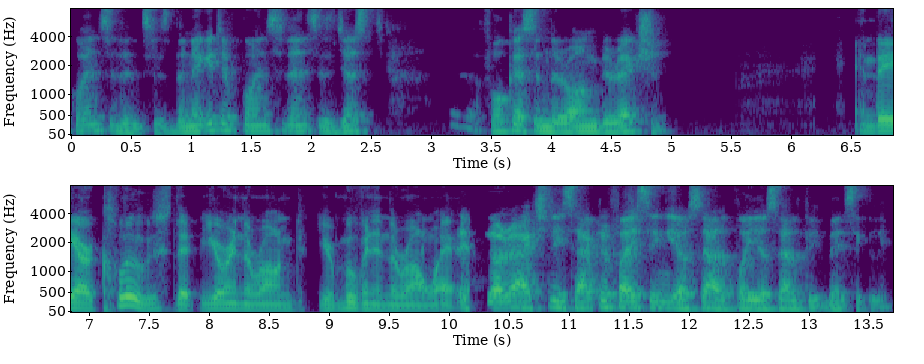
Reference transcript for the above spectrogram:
coincidences. The negative coincidence is just focus in the wrong direction. And they are clues that you're in the wrong, you're moving in the wrong way. You're actually sacrificing yourself for your selfie, basically.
